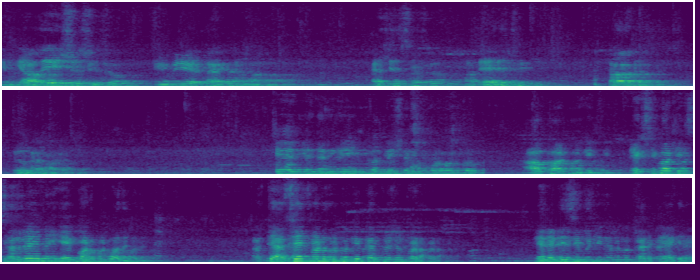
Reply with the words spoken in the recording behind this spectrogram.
ನಿಮ್ಗೆ ಯಾವುದೇ ಇಶ್ಯೂಸ್ ಇದ್ರು ಇಮಿಡಿಯೇಟ್ ಆಗಿ ನಮ್ಮ ಹೆಲ್ತ್ ಇನ್ಸ್ಪೆಕ್ಟರ್ ಮತ್ತು ಎಲೆಕ್ಟ್ರಿಕ್ ತಾಲೂಕು ಇವ್ರನ್ನ ಮಾತಾಡ್ತಾರೆ ಹೇಗೆ ನನಗೆ ಇನ್ಫಾರ್ಮೇಶನ್ ಕೊಡುವಂಥದ್ದು ಆ ಪಾರ್ಟ್ ಮುಗಿತು. ನೆಕ್ಸ್ಟ್ ಪಾರ್ಟಿಗೆ ಸರ್ವೇನ ಹೇಗೆ ಮಾಡಬೇಕು ಅದನ್ನು. ಮತ್ತೆ ಅಸೈನ್ ಮಾಡೋದ್ರ ಬಗ್ಗೆ ಕನ್ಫ್ಯೂಷನ್ ಬೇಡ. ಏನೇ ಡಿ ಸಿ ಮೀಟಿಂಗ್ ಅಲ್ಲಿ ಕ್ಲಾರಿಫೈ ಆಗಿದೆ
